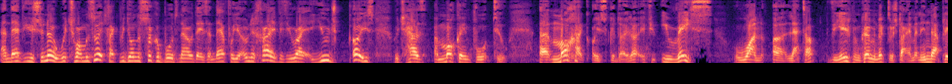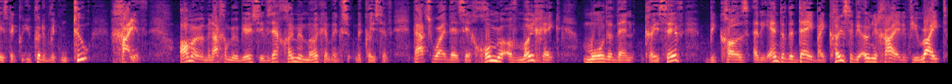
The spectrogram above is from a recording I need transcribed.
and therefore you should know which one was which, like we do on the sukkah boards nowadays, and therefore you're only chayiv if you write a huge ois, which has a mochaim for two. Uh, mochak ois gedola, if you erase one uh, letter, and in that place that you could have written two, chayiv. That's why there's a chumrah of moichek more than kosev, because at the end of the day, by kosev you're only chayiv if you write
